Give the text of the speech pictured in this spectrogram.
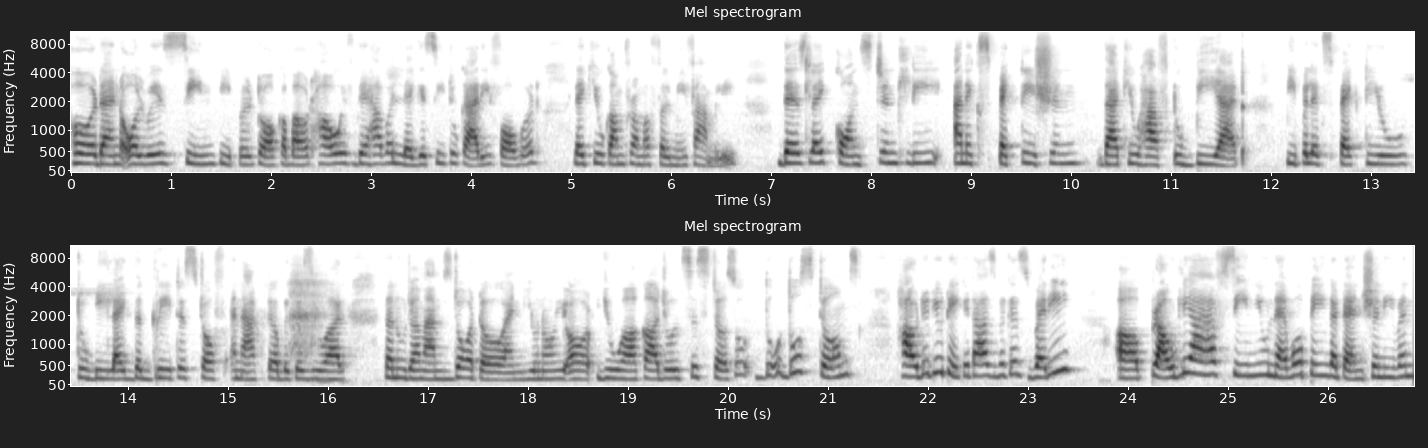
heard and always seen people talk about how if they have a legacy to carry forward, like you come from a filmy family, there's like constantly an expectation that you have to be at. People expect you to be like the greatest of an actor because you are Tanuja ma'am's daughter and you know you're you are Kajol's sister. So tho- those terms, how did you take it as? Because very uh, proudly i have seen you never paying attention even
